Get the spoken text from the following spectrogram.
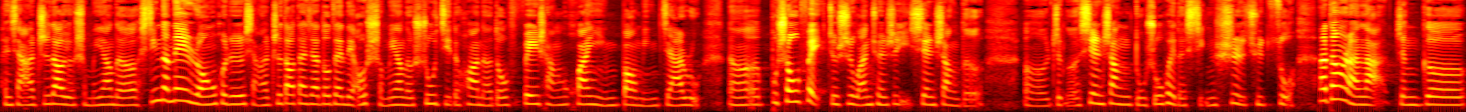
很想要知道有什么样的新的内容，或者是想要知道大家都在聊什么样的书籍的话呢，都非常欢迎报名加入。呃，不收费，就是完全是以线上的呃整个线上读书会的形式去做。那当然啦，整个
